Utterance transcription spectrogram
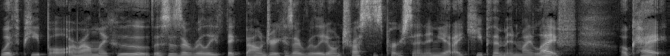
with people around, like, ooh, this is a really thick boundary because I really don't trust this person, and yet I keep them in my life. Okay,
